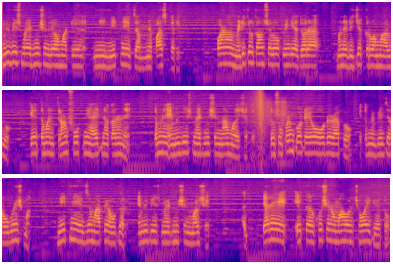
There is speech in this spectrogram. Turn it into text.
એમબીબીએસમાં એડમિશન લેવા માટેની નીટની એક્ઝામ મેં પાસ કરી. પણ મેડિકલ કાઉન્સિલ ઓફ ઇન્ડિયા દ્વારા મને રિજેક્ટ કરવામાં આવ્યો કે તમારી ત્રણ ફૂટની હાઇટના કારણે તમને એમબીબીએસમાં એડમિશન ના મળી શકે. તો સુપ્રીમ કોર્ટે એવો ઓર્ડર આપ્યો કે તમને બે હજાર ઓગણીસમાં નીટની એક્ઝામ આપ્યા વગર એમબીબીએસમાં એડમિશન મળશે. ત્યારે એક ખુશીનો માહોલ છવાઈ ગયો હતો.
